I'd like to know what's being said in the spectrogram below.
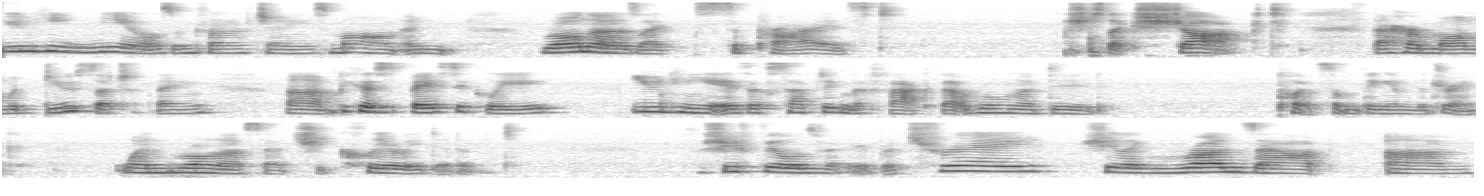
Yoonhee kneels in front of Jenny's mom, and Rona is like surprised. She's like shocked that her mom would do such a thing, um, because basically Yoonhee is accepting the fact that Rona did put something in the drink, when Rona said she clearly didn't. So she feels very betrayed. She like runs out um,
